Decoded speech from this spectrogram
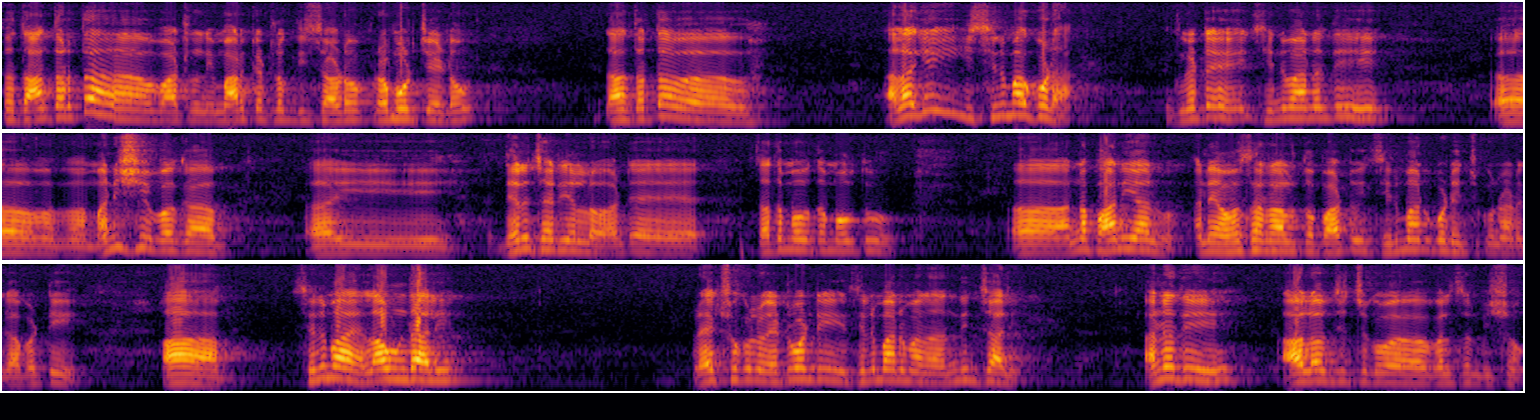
సో దాని తర్వాత వాటిని మార్కెట్లోకి తీసుకురావడం ప్రమోట్ చేయడం దాని తర్వాత అలాగే ఈ సినిమా కూడా ఎందుకంటే సినిమా అనేది మనిషి ఒక ఈ దినచర్యల్లో అంటే సతమవుతమవుతూ అన్న పానీయాలు అనే అవసరాలతో పాటు ఈ సినిమాను కూడా ఎంచుకున్నాడు కాబట్టి సినిమా ఎలా ఉండాలి? ప్రేక్షకులు ఎటువంటి సినిమాని మనం అందించాలి? అన్నది ఆలోచించుకోవలసిన విషయం.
